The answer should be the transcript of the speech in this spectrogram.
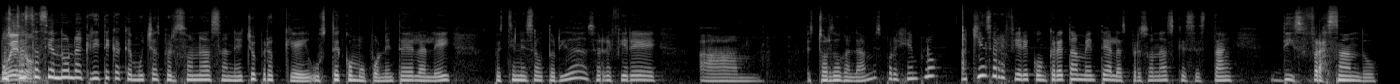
usted está haciendo una crítica que muchas personas han hecho, pero que usted como ponente de la ley, pues tiene esa autoridad. Se refiere a um, Estuardo Galames, por ejemplo. ¿A quién se refiere concretamente a las personas que se están disfrazando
